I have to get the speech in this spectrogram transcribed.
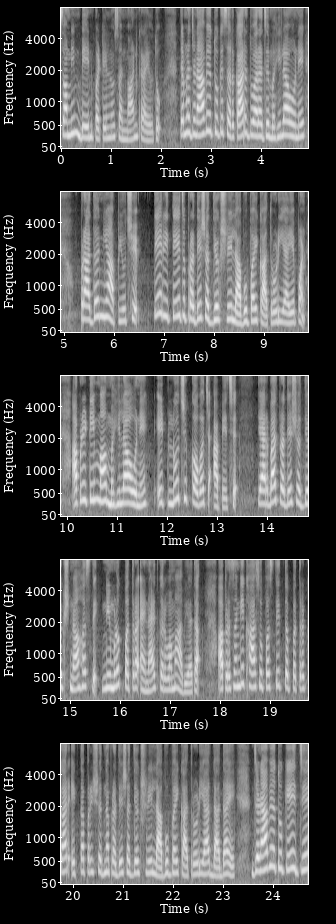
સમીમબેન પટેલનું સન્માન કરાયું હતું. તેમણે જણાવ્યું હતું કે સરકાર દ્વારા જે મહિલાઓને પ્રાધાન્ય આપ્યું છે તે રીતે જ પ્રદેશ અધ્યક્ષ શ્રી લાભુભાઈ કાતરોડિયાએ પણ આપણી ટીમમાં મહિલાઓને એટલું જ કવચ આપે છે. ત્યારબાદ પ્રદેશ અધ્યક્ષના હસ્તે નિમણૂક પત્ર એનાયત કરવામાં આવ્યા હતા. આ પ્રસંગે ખાસ ઉપસ્થિત પત્રકાર એકતા પરિષદના પ્રદેશ અધ્યક્ષ શ્રી લાભુભાઈ કાતરોડિયા દાદાએ જણાવ્યું હતું કે જે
